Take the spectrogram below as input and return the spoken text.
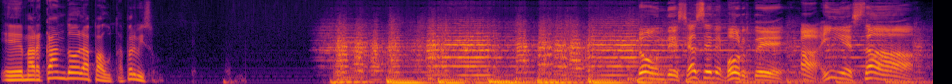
eh, marcando la pauta. Permiso. Donde se hace deporte, ahí está.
